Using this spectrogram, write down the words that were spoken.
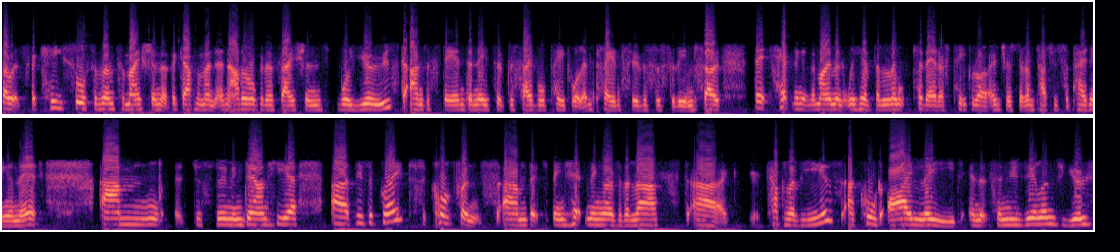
so it's the key source of information that the government and other organisations will use to understand the needs of disabled people and plan services for them. So that's happening at the moment. We have the link to that if people are interested in participating in that. Um, just zooming down here, uh, there's a great conference um, that's been happening over the last uh, couple of years uh, called iLead, and it's in New Zealand's Youth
